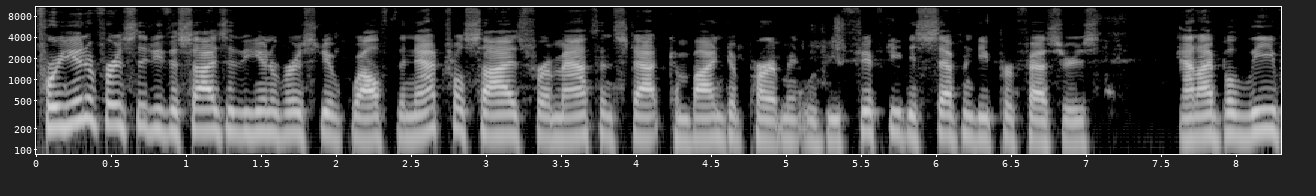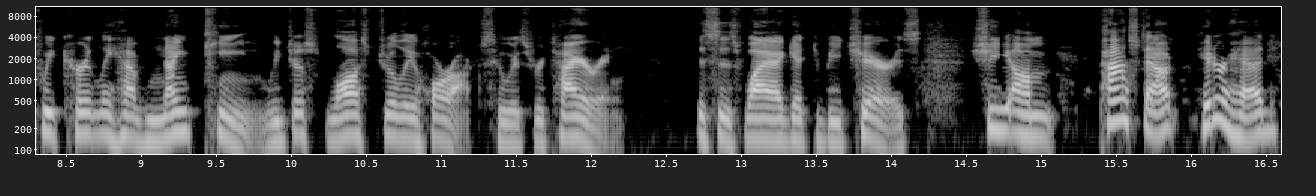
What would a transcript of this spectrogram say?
for a university the size of the University of Guelph, the natural size for a math and stat combined department would be 50 to 70 professors and I believe we currently have 19. We just lost Julie Horrocks, who is retiring. This is why I get to be chair. Is she um passed out, hit her head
